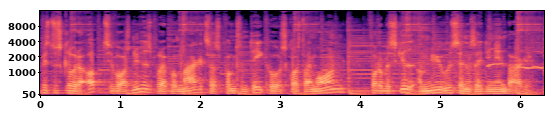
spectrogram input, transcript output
Hvis du skriver dig op til vores nyhedsbrev på marketers.dk-morgen, får du besked om nye udsendelser i din indbakke.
